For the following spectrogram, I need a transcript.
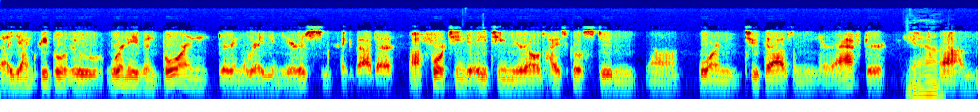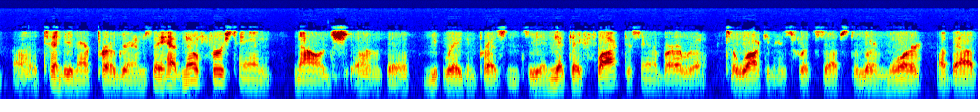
uh, young people who weren't even born during the Reagan years. You think about a, a 14 to 18 year old high school student uh, born 2000 or after yeah. um, uh, attending our programs. They have no firsthand knowledge of the Reagan presidency, and yet they flock to Santa Barbara to walk in his footsteps, to learn more about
